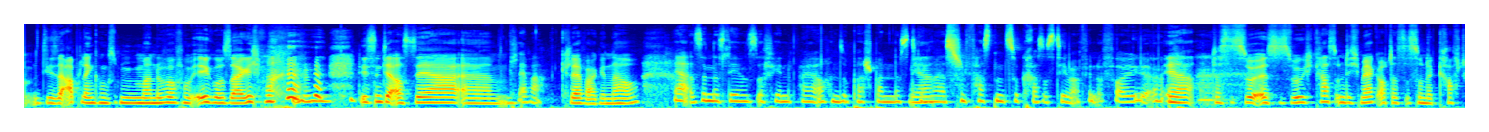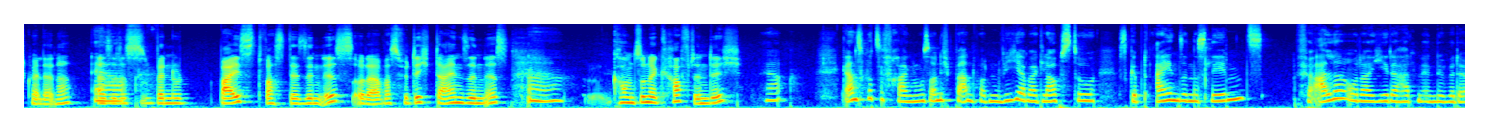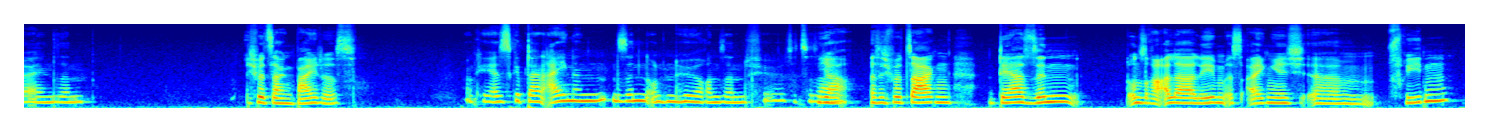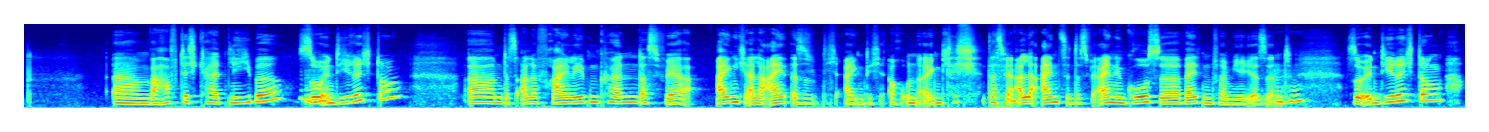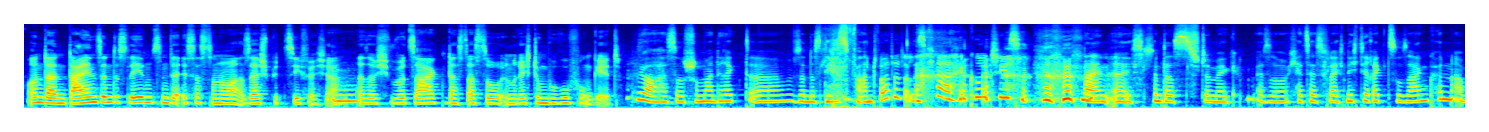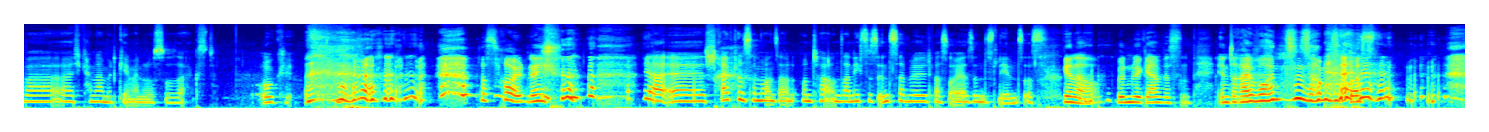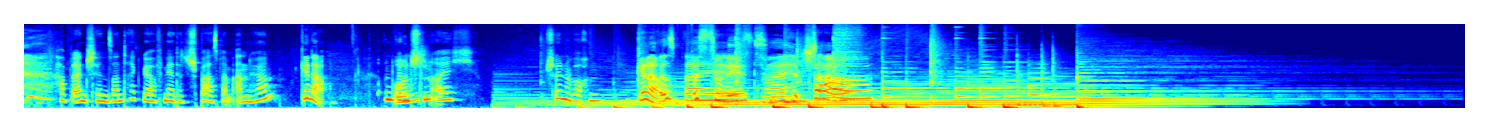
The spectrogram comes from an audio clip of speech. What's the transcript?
diese Ablenkungsmanöver vom Ego, sage ich mal, die sind ja auch sehr ähm, Clever. clever, genau. Ja, Sinn des Lebens ist auf jeden Fall auch ein super spannendes Ja. Thema. Ist schon fast ein zu krasses Thema für eine Folge. Ja, das ist so, es ist wirklich krass und ich merke auch, das ist so eine Kraftquelle, ne? Also Ja. das, wenn du weißt, was der Sinn ist oder was für dich dein Sinn ist, Ah, kommt so eine Kraft in dich. ja. Ganz kurze Frage, du musst auch nicht beantworten, wie, aber glaubst du, es gibt einen Sinn des Lebens für alle oder jeder hat einen individuellen Sinn? Ich würde sagen beides. Okay, also es gibt einen eigenen Sinn und einen höheren Sinn für sozusagen. Ja, also ich würde sagen, der Sinn unserer aller Leben ist eigentlich ähm, Frieden, ähm, Wahrhaftigkeit, Liebe, so Mhm. in die Richtung, ähm, dass alle frei leben können, dass wir eigentlich alle ein, also nicht eigentlich, auch uneigentlich, dass wir alle eins sind, dass wir eine große Weltenfamilie sind. Mhm. So in die Richtung. Und dann dein Sinn des Lebens, sind- da ist das dann nochmal sehr spezifischer. Mhm. Also ich würde sagen, dass das so in Richtung Berufung geht. Ja, hast du schon mal direkt äh, Sinn des Lebens beantwortet? Alles klar, cool, tschüss. Nein, äh, ich finde das stimmig. Also ich hätte es jetzt vielleicht nicht direkt so sagen können, aber äh, ich kann damit gehen, wenn du es so sagst. Okay. das freut mich. Ja, äh, schreibt uns mal unser, unter unser nächstes Insta-Bild, was euer Sinn des Lebens ist. Genau, würden wir gern wissen. In drei Worten zusammengefasst. Habt einen schönen Sonntag. Wir hoffen, ihr hattet Spaß beim Anhören Genau, und, Und? wünschen euch schöne Wochen. genau. Bis Bis zum nächsten Mal. Ciao.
